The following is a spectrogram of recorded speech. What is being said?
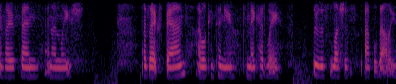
as I ascend and unleash. As I expand, I will continue to make headway through this luscious apple valley.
